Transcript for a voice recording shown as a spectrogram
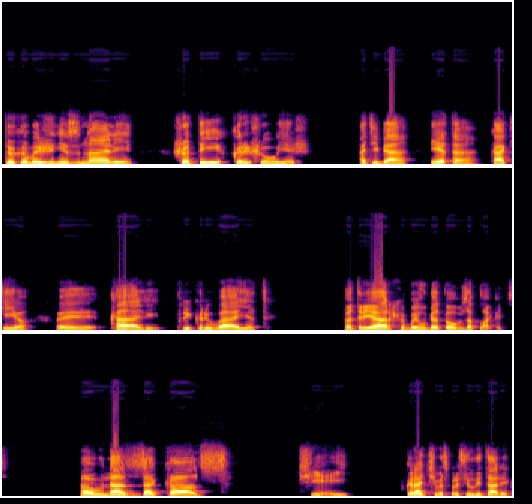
Так мы же не знали, что ты их крышуешь. А тебя это, как ее, э, Кали прикрывает. Патриарх был готов заплакать. — А у нас заказ. — Чей? — вкратчиво спросил Виталик.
